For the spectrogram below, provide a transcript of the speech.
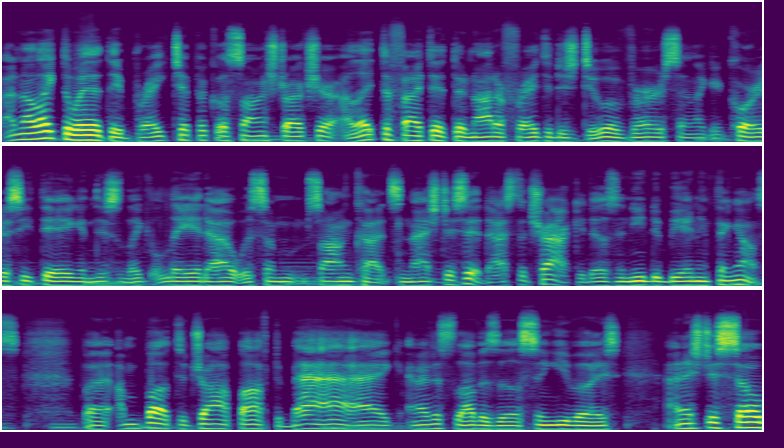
and I like the way that they break typical song structure. I like the fact that they're not afraid to just do a verse and like a chorusy thing and just like lay it out with some song cuts. And that's just it. That's the track. It doesn't need to be anything else. But I'm about to drop off the bag. And I just love his little singy voice and it's just so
